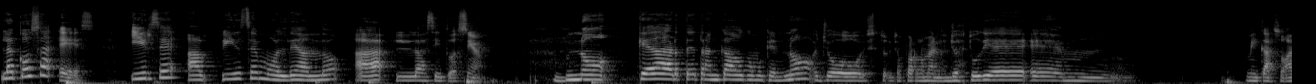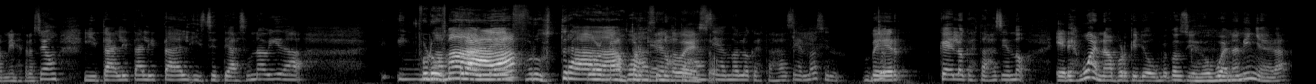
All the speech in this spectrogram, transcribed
La cosa es irse, a, irse moldeando a la situación. No quedarte trancado como que no, yo, yo por lo menos, yo estudié, em, en mi caso, administración y tal y tal y tal, y se te hace una vida Frustrada frustrada, porque no estás porque, haciendo no estás eso. haciendo lo que estás haciendo sin ver que lo que estás haciendo eres buena porque yo me considero buena niñera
